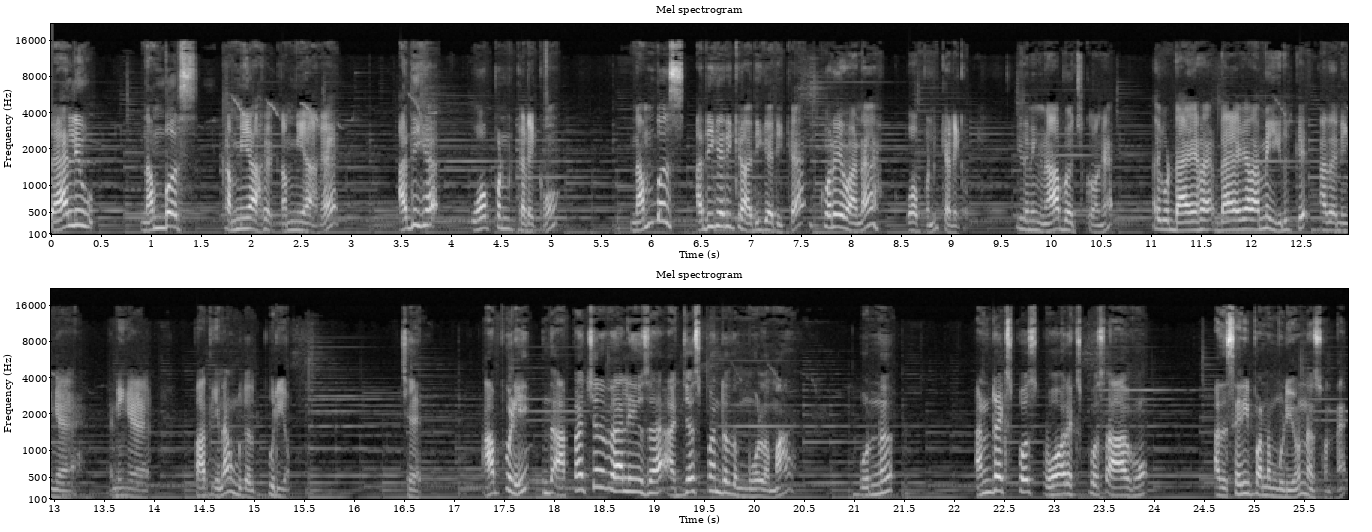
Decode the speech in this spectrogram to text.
வேல்யூ நம்பர்ஸ் கம்மியாக கம்மியாக அதிக ஓப்பன் கிடைக்கும். நம்பர்ஸ் அதிகரிக்க அதிகரிக்க குறைவான ஓப்பன் கிடைக்கும். இதை நீங்கள் ஞாபகம் வச்சுக்கோங்க. அதுக்கு ஒரு டயக்ரா டயக்ராமே இருக்குது அதை நீங்கள் நீங்கள் பார்த்தீங்கன்னா உங்களுக்கு அது புரியும். சரி. அப்படி இந்த அப்பேச்சர் வேல்யூஸை அட்ஜஸ்ட் பண்ணுறது மூலமாக ஒன்று அண்டர் எக்ஸ்போஸ் ஓவர் எக்ஸ்போஸ் ஆகும். அது சரி பண்ண முடியும்னு நான் சொன்னேன்.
